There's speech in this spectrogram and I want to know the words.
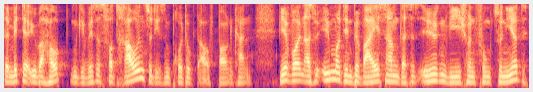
damit er überhaupt ein gewisses Vertrauen zu diesem Produkt aufbauen kann. Wir wollen also immer den Beweis haben, dass es irgendwie schon funktioniert.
